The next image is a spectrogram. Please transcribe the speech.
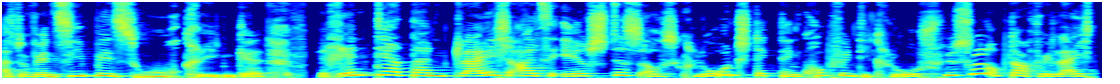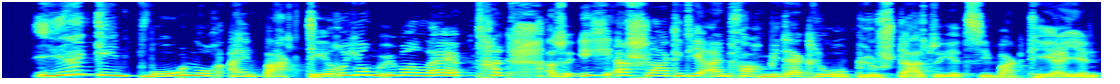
Also wenn Sie Besuch kriegen, gell, rennt der dann gleich als erstes aufs Klo und steckt den Kopf in die Kloschüssel, ob da vielleicht irgendwo noch ein Bakterium überlebt hat. Also ich erschlage die einfach mit der Klobürste, also jetzt die Bakterien.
